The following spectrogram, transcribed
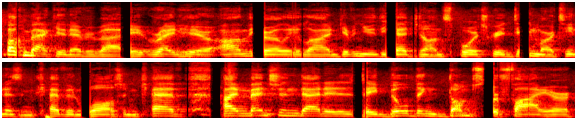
Welcome back in, everybody, right here on the early line, giving you the edge on Sports Grid. Dane Martinez and Kevin Walsh. And Kev, I mentioned that it is a building dumpster fire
